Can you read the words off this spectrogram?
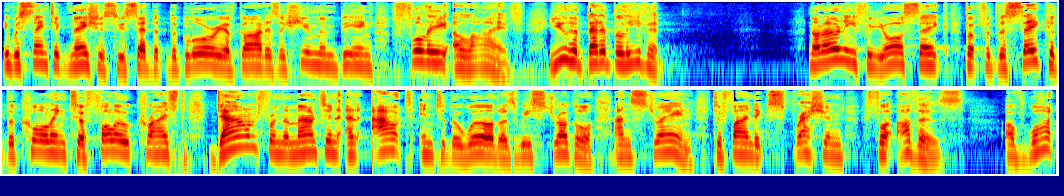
It was St. Ignatius who said that the glory of God is a human being fully alive. You had better believe it not only for your sake, but for the sake of the calling to follow Christ down from the mountain and out into the world as we struggle and strain to find expression for others of what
